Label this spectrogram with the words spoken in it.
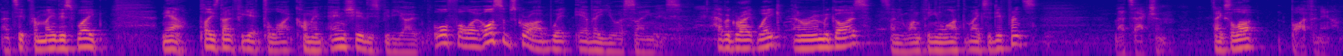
that's it from me this week. Now, please don't forget to like, comment and share this video, or follow or subscribe wherever you are seeing this. Have a great week, and remember guys, it's only one thing in life that makes a difference, that's action. Thanks a lot, bye for now.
